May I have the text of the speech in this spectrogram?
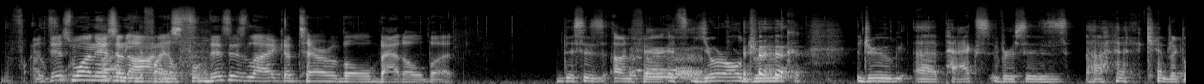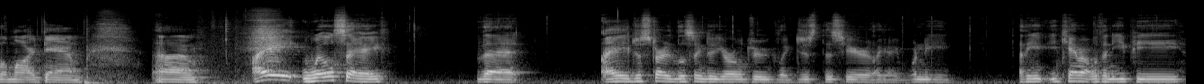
the final This four. one Uh, I isn't mean, the final honest. This is like a terrible battle, but This is unfair. It's your old Droog, Droog uh, Pax versus uh, Kendrick Lamar. Damn. Um, I will say that I just started listening to Your Old Droog like just this year. Like I, when he, I think he came out with an EP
